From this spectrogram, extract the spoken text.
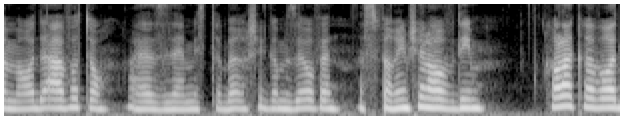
ומאוד אהב אותו, אז מסתבר שגם זה עובד. הספרים שלה עובדים. כל הכבוד.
